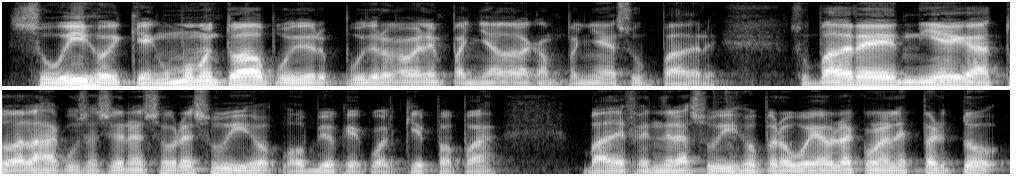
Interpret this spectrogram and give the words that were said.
su hijo y que en un momento dado pudieron, pudieron haber empañado la campaña de su padre. Su padre niega todas las acusaciones sobre su hijo, obvio que cualquier papá va a defender a su hijo, pero voy a hablar con el experto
